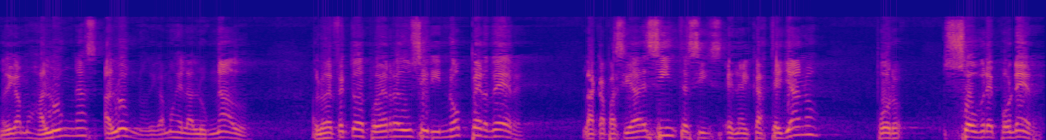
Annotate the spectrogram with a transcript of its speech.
No digamos alumnas, alumnos, digamos el alumnado, a los efectos de poder reducir y no perder la capacidad de síntesis en el castellano por sobreponer,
